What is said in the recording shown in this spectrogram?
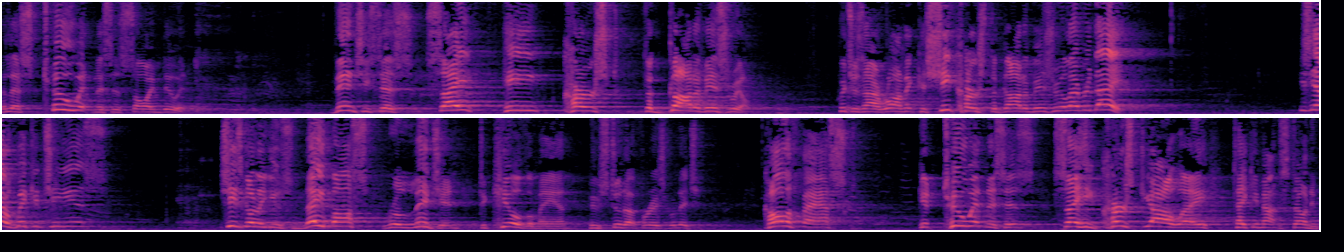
unless two witnesses saw him do it. Then she says, Say he cursed the God of Israel. Which is ironic because she cursed the God of Israel every day. You see how wicked she is? She's going to use Naboth's religion to kill the man who stood up for his religion. Call a fast, get two witnesses, say he cursed Yahweh, take him out and stone him.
